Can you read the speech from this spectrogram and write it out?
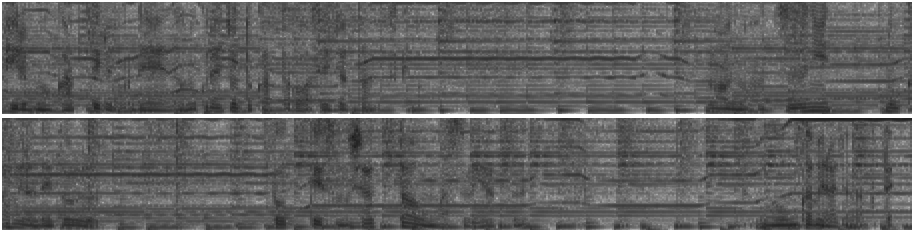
フィルムを買ってるのでどのくらいちょっと買ったか忘れちゃったんですけど。まああの普通にのカメラで撮る撮ってそのシャッター音がするやつ？無音カメラじゃなくて。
